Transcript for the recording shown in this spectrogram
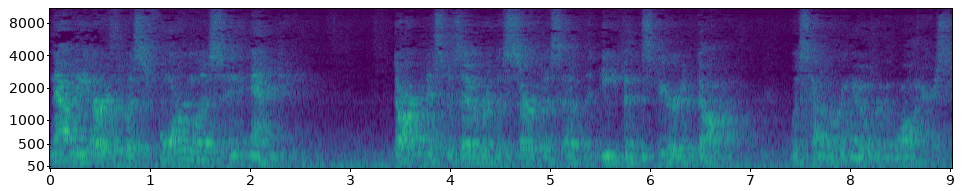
Now the earth was formless and empty. Darkness was over the surface of the deep, and the Spirit of God was hovering over the waters.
